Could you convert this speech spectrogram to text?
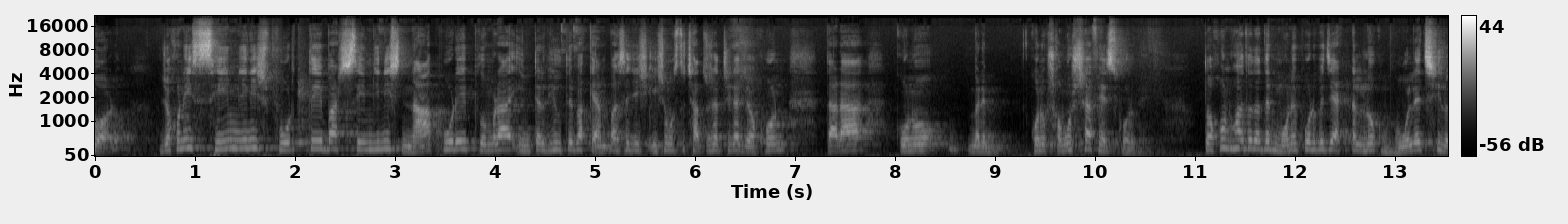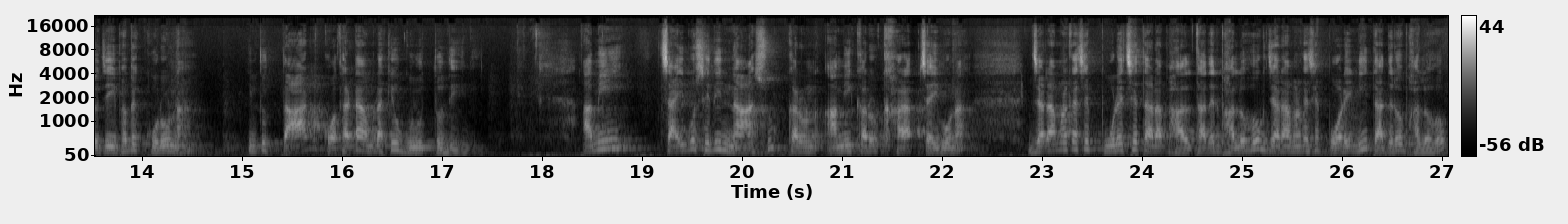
পর যখন এই সেম জিনিস পড়তে বা সেম জিনিস না পড়ে তোমরা ইন্টারভিউতে বা ক্যাম্পাসে যে এই সমস্ত ছাত্রছাত্রীরা যখন তারা কোনো মানে কোনো সমস্যা ফেস করবে, তখন হয়তো তাদের মনে পড়বে যে একটা লোক বলেছিল যে এইভাবে করো না, কিন্তু তার কথাটা আমরা কেউ গুরুত্ব দিইনি। আমি চাইব সেদিন না আসুক, কারণ আমি কারোর খারাপ চাইব না। যারা আমার কাছে পড়েছে তারা ভালো তাদের ভালো হোক, যারা আমার কাছে পড়েনি তাদেরও ভালো হোক।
